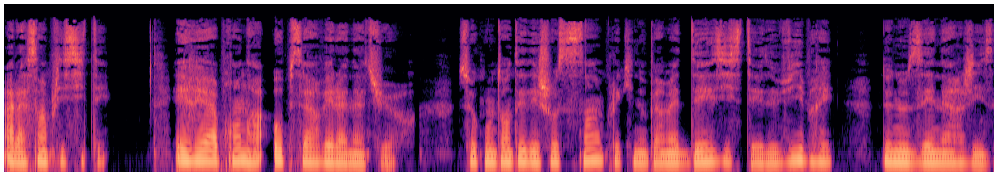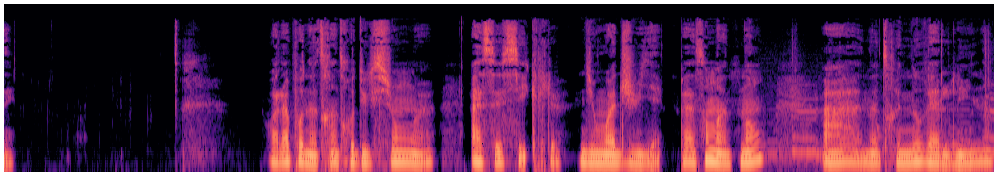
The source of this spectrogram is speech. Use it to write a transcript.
à la simplicité, et réapprendre à observer la nature, se contenter des choses simples qui nous permettent d'exister, de vibrer, de nous énergiser. Voilà pour notre introduction euh, à ce cycle du mois de juillet. Passons maintenant à notre nouvelle lune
